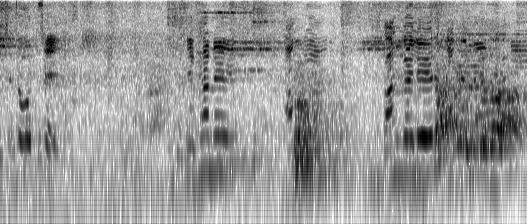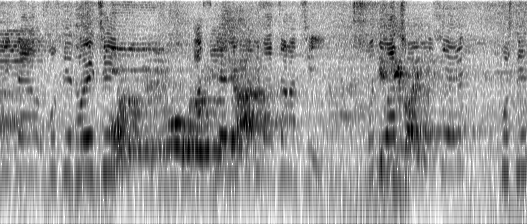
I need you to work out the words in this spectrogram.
অনুষ্ঠিত হচ্ছে। এখানে আমরা টাঙ্গাইলের উপস্থিত হয়েছি। আজকের প্রতিবাদ জানাচ্ছি। প্রতিবাদ সমাবেশে উপস্থিত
